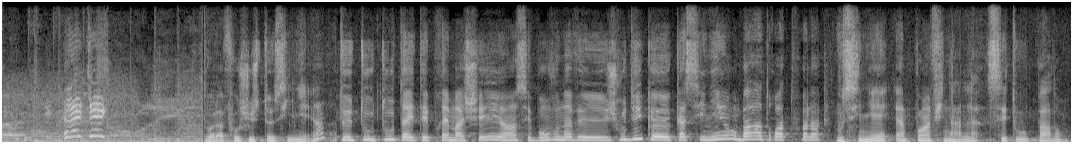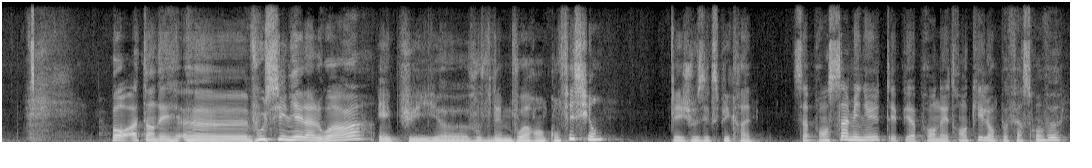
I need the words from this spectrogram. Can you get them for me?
Voilà, faut juste signer. Hein. Tout, a été pré-mâché, hein, c'est bon, vous n'avez... Je vous dis qu'à signer en bas à droite, voilà. Vous signez, un point final, c'est tout, pardon. Bon, attendez, euh, vous signez la loi, et puis euh, vous venez me voir en confession, et je vous expliquerai. Ça prend cinq minutes, et puis après on est tranquille, on peut faire ce qu'on veut.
